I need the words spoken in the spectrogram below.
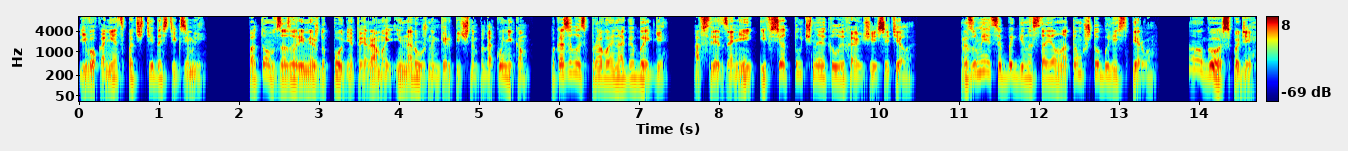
его конец почти достиг земли. Потом в зазоре между поднятой рамой и наружным кирпичным подоконником показалась правая нога Бегги, а вслед за ней и все тучное колыхающееся тело. Разумеется, Бегги настоял на том, чтобы лезть первым. «О, Господи!»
